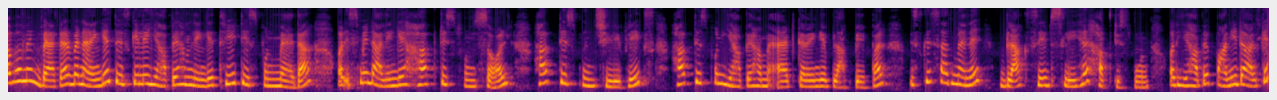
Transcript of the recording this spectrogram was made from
अब हम एक बैटर बनाएँगे तो इसके लिए यहाँ पे हम लेंगे थ्री टीस्पून मैदा और इसमें डालेंगे half teaspoon salt half teaspoon chilli flakes half teaspoon यहाँ पे हम ऐड करेंगे ब्लैक पेपर इसके साथ मैंने ब्लैक सीड्स ली है हाफ़ टी स्पून और यहाँ पे पानी डाल के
